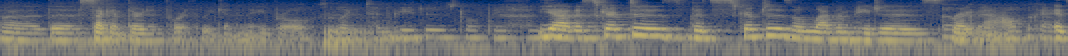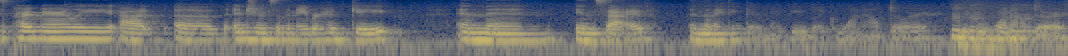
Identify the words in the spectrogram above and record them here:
uh, the second, third, and fourth weekend in April. So like 10 pages, 12 pages? Yeah, the script is the script is eleven pages Oh, right okay. now. Okay. It's primarily at uh, the entrance of a neighborhood gate, and then inside. And then I think there might be like one outdoor, Mhm. one Mhm. outdoor,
